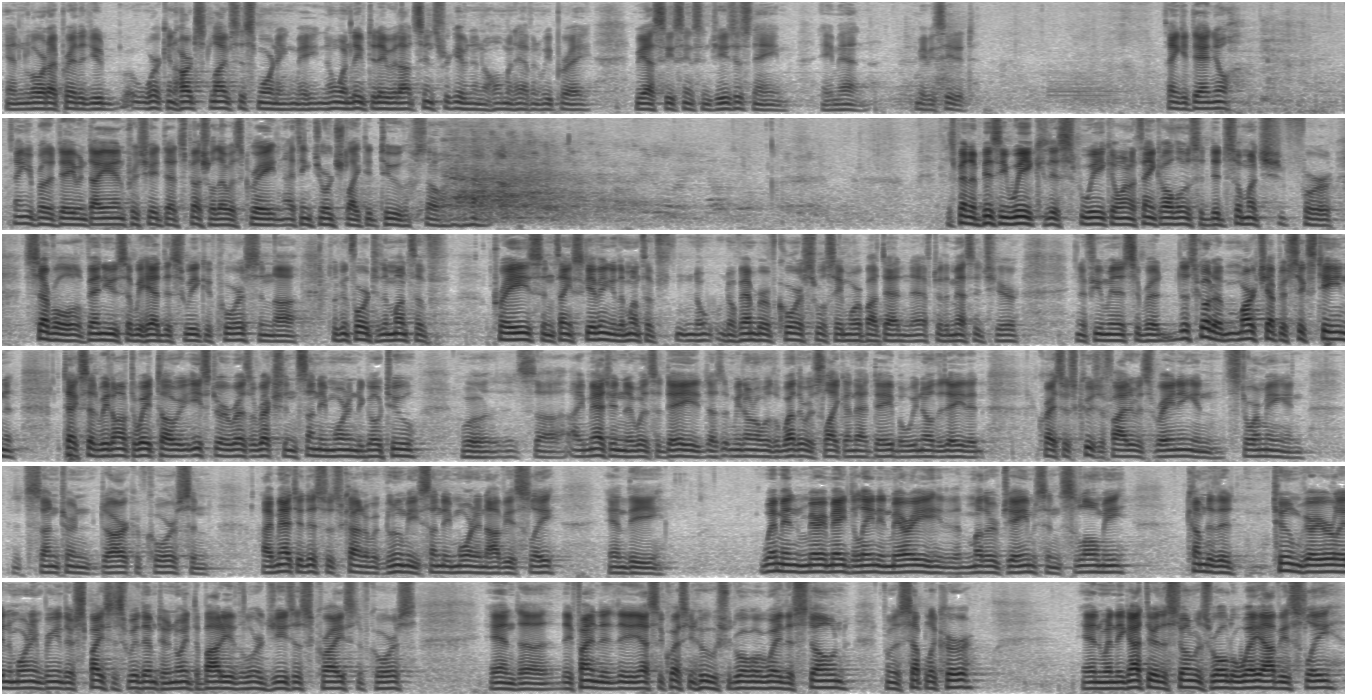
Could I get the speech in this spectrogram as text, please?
And Lord, I pray that you'd work in hearts and lives this morning. May no one leave today without sins forgiven in a home in heaven, we pray. We ask these things in Jesus' name. Amen. You may be seated. Thank you, Daniel. Thank you, Brother Dave and Diane. Appreciate that special. That was great. And I think George liked it too. So. It's been a busy week this week. I want to thank all those that did so much for several venues that we had this week, of course, and uh, looking forward to the month of praise and thanksgiving and the month of no- November, of course. We'll say more about that after the message here in a few minutes. But let's go to Mark chapter 16. The text said we don't have to wait till Easter or Resurrection Sunday morning to go to. Well, uh, I imagine it was a day, doesn't, we don't know what the weather was like on that day, but we know the day that Christ was crucified, it was raining and storming, and the sun turned dark, of course. And I imagine this was kind of a gloomy Sunday morning, obviously. And the women, Mary Magdalene and Mary, the mother of James and Salome, come to the tomb very early in the morning, bringing their spices with them to anoint the body of the Lord Jesus Christ, of course. And uh, they find that they ask the question who should roll away the stone from the sepulchre. And when they got there, the stone was rolled away, obviously.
